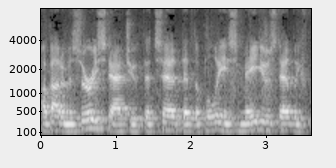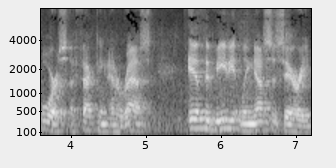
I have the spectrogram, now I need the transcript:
about a Missouri statute that said that the police may use deadly force affecting an arrest if immediately necessary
